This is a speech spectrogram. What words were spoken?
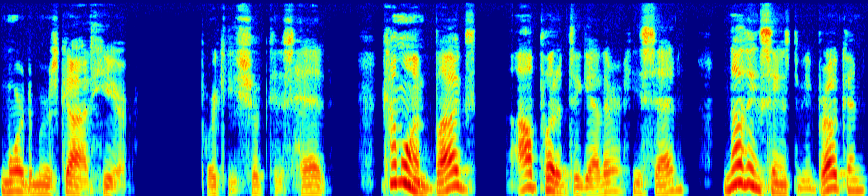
Mortimer's got here. Porky shook his head. Come on, Bugs. I'll put it together, he said. Nothing seems to be broken.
